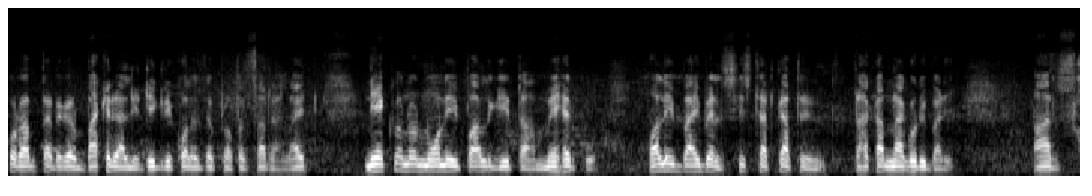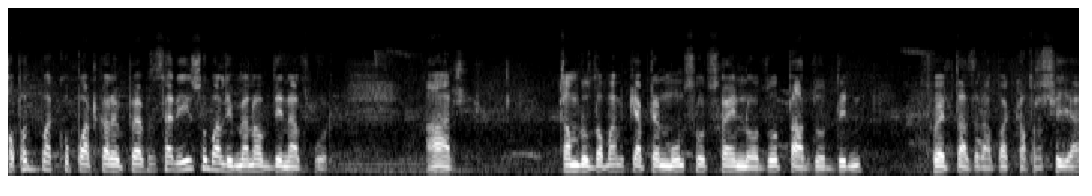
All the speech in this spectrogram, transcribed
কোরআন তার বাকের আলী ডিগ্রি কলেজের প্রফেসর লাইট নেকনো Noni Pal Gita, Meherpur, holy bible, sister Catherine ঢাকার নাগরী বাড়ি। আর শপথ বাক্য পাঠ করে professor Yusuf Ali man of Dinajpur আর কামরুজ্জামান, ক্যাপ্টেন মনসুর সোহেন নজর, তাজউদ্দিন সোহেল তাজরাপা কাপাসিয়া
